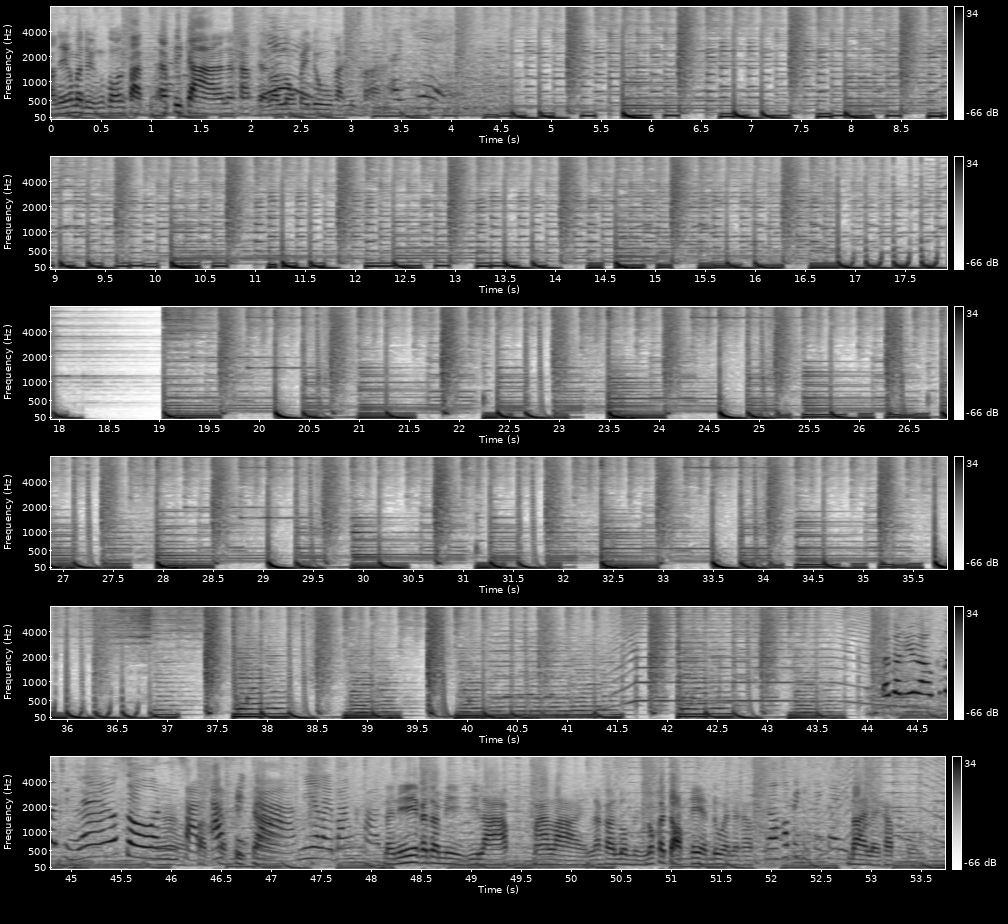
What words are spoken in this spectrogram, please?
ราวนี้ก็มาถึงโซนสัตว์แอฟริกาแล้วนะครับ เดี๋ยวเราลงไปดูกันดีกว่า โอเค นอ่าสัตว์สัตว์แอฟริกาแอฟริกา มีอะไรบ้างคะในนี้ก็จะมียีราฟมาลาย แล้วก็รวมถึงนกกระจอกเทศด้วยนะครับ เราเข้าไปดูใกล้ๆได้เลยครับผม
